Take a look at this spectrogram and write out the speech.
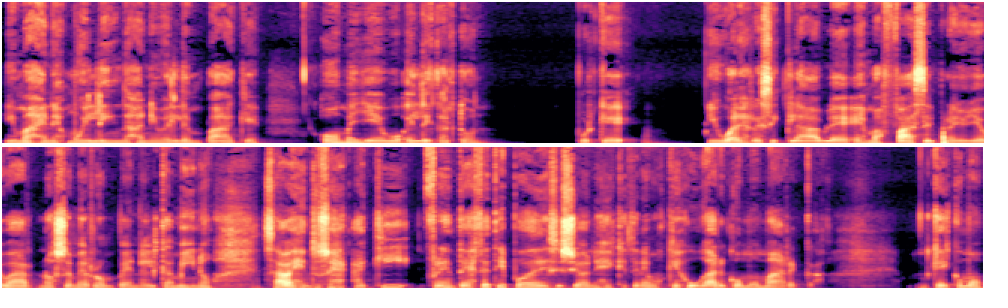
imágenes muy lindas a nivel de empaque. O me llevo el de cartón, porque igual es reciclable, es más fácil para yo llevar, no se me rompe en el camino, ¿sabes? Entonces aquí, frente a este tipo de decisiones, es que tenemos que jugar como marca, ¿ok? Como,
